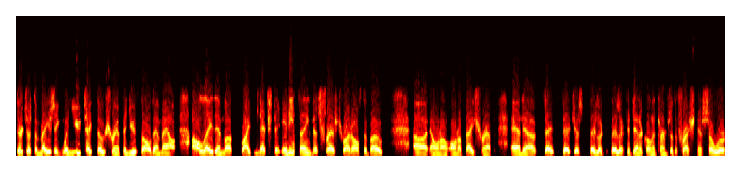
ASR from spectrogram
they're just amazing. When you take those shrimp and you thaw them out, I'll lay them up right next to anything that's fresh right off the boat uh, on a on a bay shrimp, and uh, they they just they look they look identical in terms of the freshness. So we're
